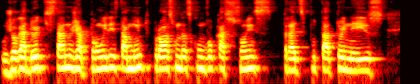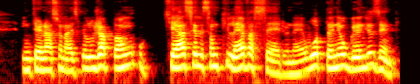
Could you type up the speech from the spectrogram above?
o jogador que está no Japão ele está muito próximo das convocações para disputar torneios internacionais pelo Japão, o que é a seleção que leva a sério, né? O Otani é o grande exemplo.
